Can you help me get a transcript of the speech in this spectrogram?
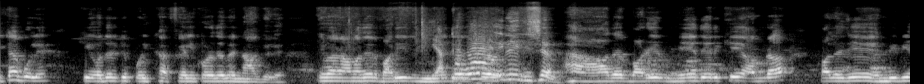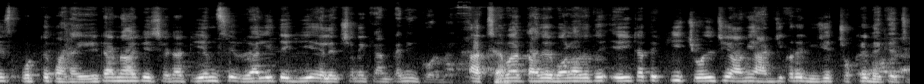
এটা বলে কি ওদেরকে পরীক্ষা ফেল করে দেবে না গেলে। এবার আমাদের বাড়ির হ্যাঁ আমাদের বাড়ির মেয়েদেরকে আমরা কলেজে এমবিবিএস পড়তে পাঠাই। এটা না কি সেটা টিএমসির র্যালিতে গিয়ে ইলেকশনে ক্যাম্পেনিং করবে। আচ্ছা। এবার তাদের বলা হতো এইটাতে কি চলছে? আমি আর্জি করে নিজের চোখে দেখেছি।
